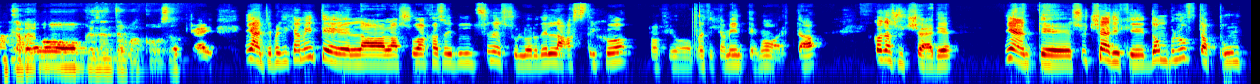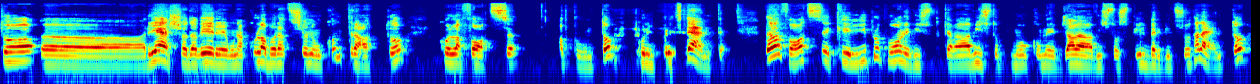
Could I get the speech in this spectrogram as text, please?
Manca, però presente qualcosa. Ok. Niente, praticamente la, la, sua casa di produzione è sull'oro dell'astrico, proprio praticamente morta. cosa succede? Niente, succede che Don Bluft appunto uh, riesce ad avere una collaborazione, un contratto con la Fox, appunto, con il presidente della Fox che gli propone, visto che aveva visto, come già aveva visto Spielberg, il suo talento,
